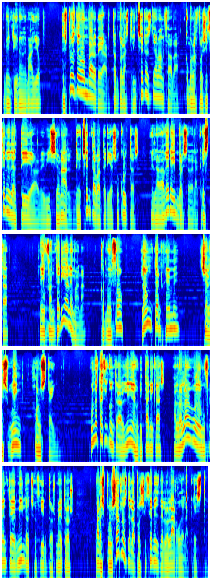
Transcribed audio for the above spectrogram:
El 21 de mayo, después de bombardear tanto las trincheras de avanzada como las posiciones de artillería divisional de 80 baterías ocultas en la ladera inversa de la cresta, la infantería alemana comenzó la Unterhemmen Schleswig Holstein, un ataque contra las líneas británicas a lo largo de un frente de 1800 metros para expulsarlos de las posiciones de lo largo de la cresta.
